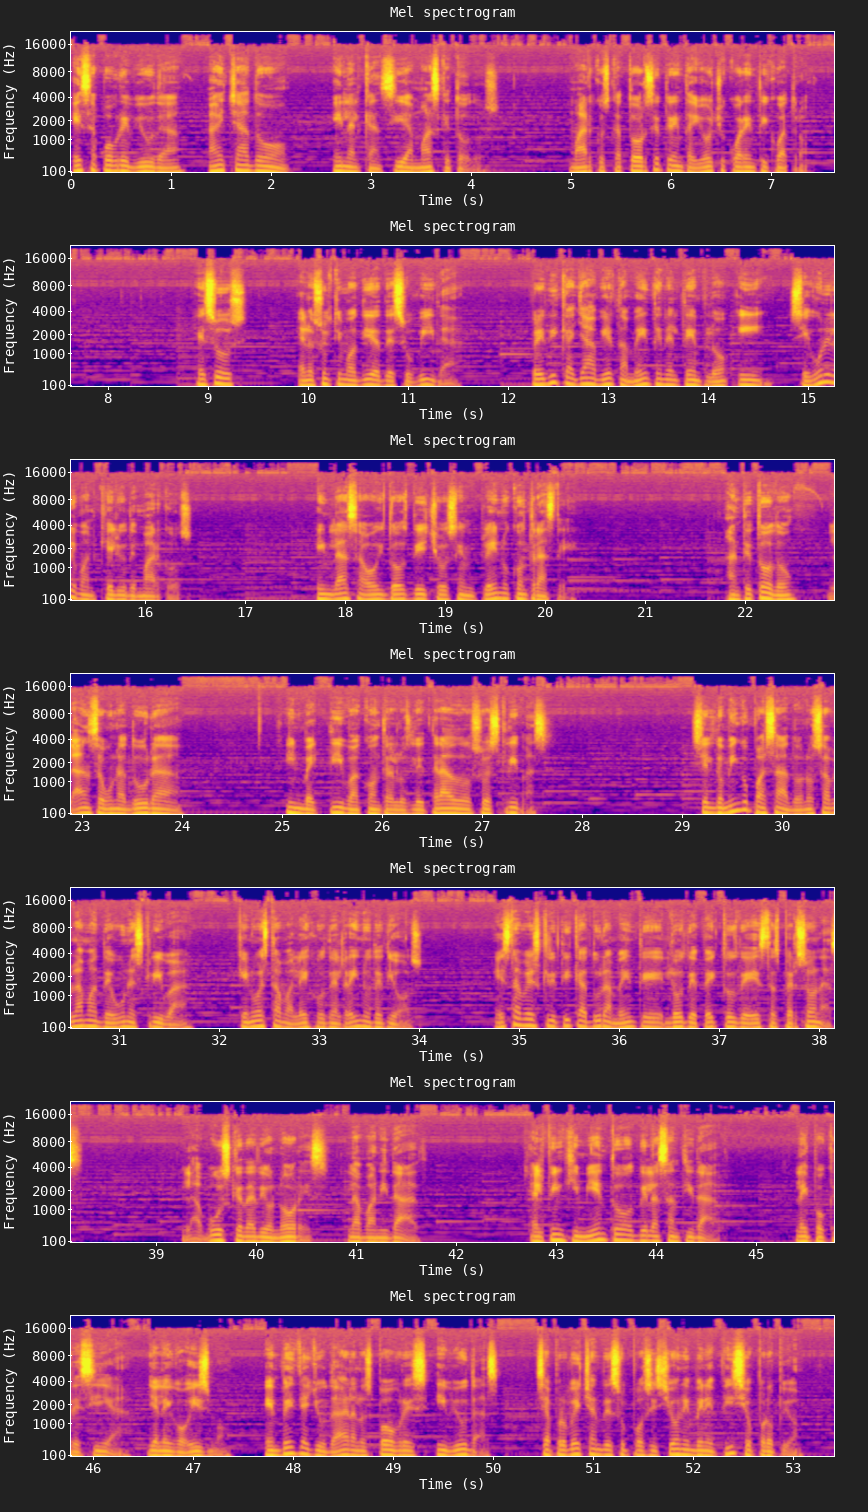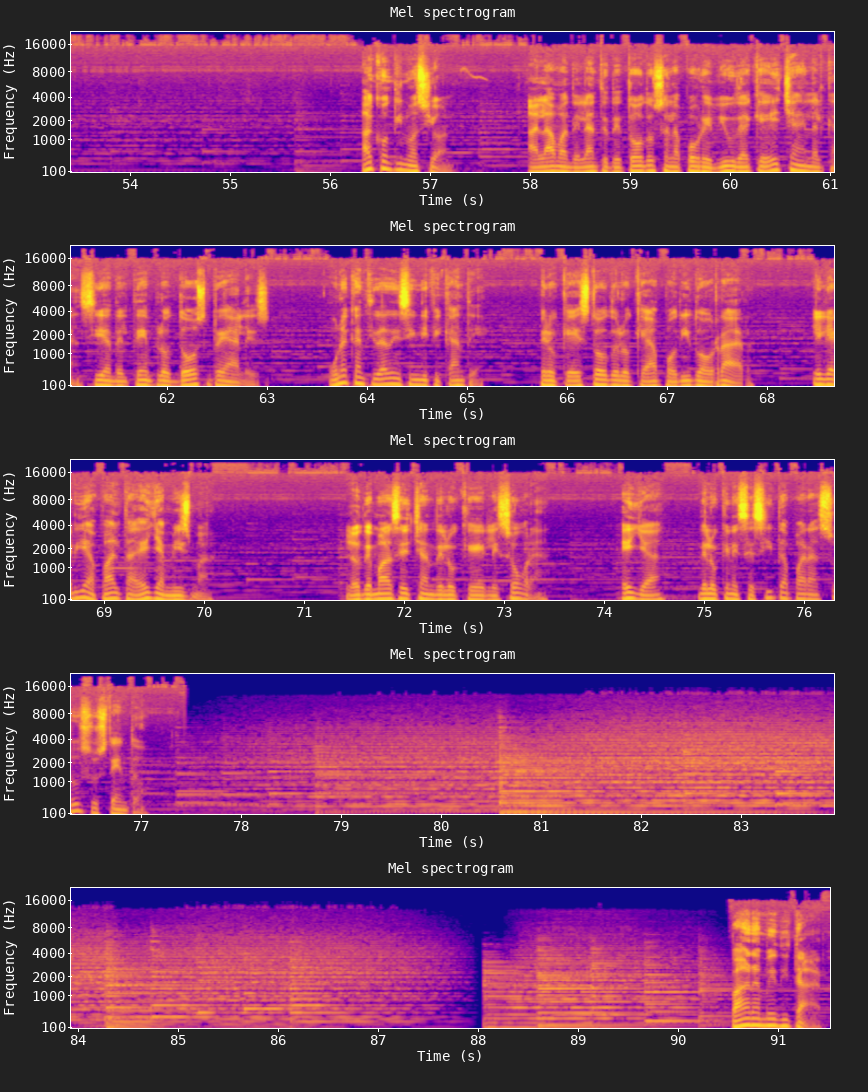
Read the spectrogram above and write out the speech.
Esa pobre viuda ha echado en la alcancía más que todos. Marcos 14, 38, 44. Jesús en los últimos días de su vida, predica ya abiertamente en el templo y, según el Evangelio de Marcos, enlaza hoy dos dichos en pleno contraste. Ante todo, lanza una dura invectiva contra los letrados o escribas. Si el domingo pasado nos hablaba de un escriba que no estaba lejos del reino de Dios, esta vez critica duramente los defectos de estas personas la búsqueda de honores, la vanidad, el fingimiento de la santidad, la hipocresía y el egoísmo, en vez de ayudar a los pobres y viudas, se aprovechan de su posición en beneficio propio. A continuación, alaba delante de todos a la pobre viuda que echa en la alcancía del templo dos reales, una cantidad insignificante, pero que es todo lo que ha podido ahorrar y le haría falta a ella misma. Los demás echan de lo que le sobra, ella de lo que necesita para su sustento. Para meditar.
